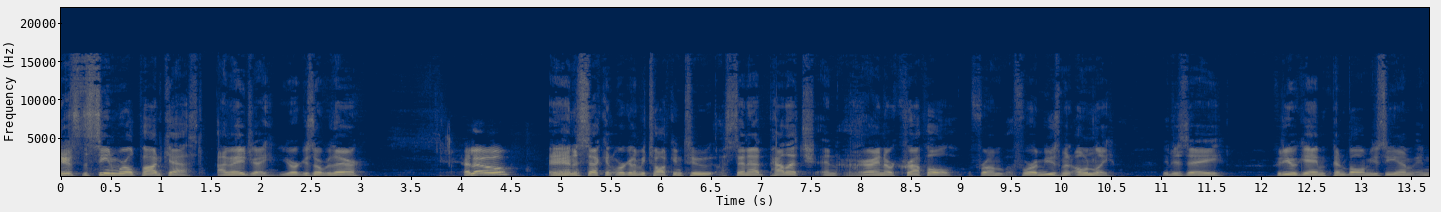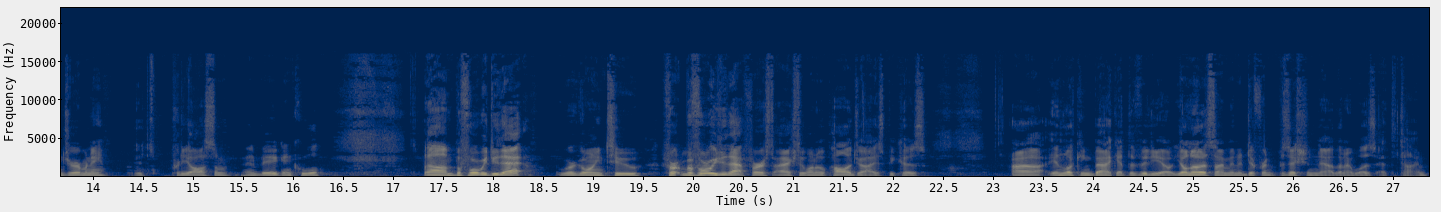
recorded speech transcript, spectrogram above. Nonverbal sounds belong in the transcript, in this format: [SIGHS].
It's the Scene World Podcast. I'm AJ. Jörg is over there. Hello. In a second, we're going to be talking to Senad Palic and Rainer Krappel from For Amusement Only. It is a video game pinball museum in Germany. It's pretty awesome and big and cool. Um, before we do that, we're going to. For, before we do that, first, I actually want to apologize because uh, in looking back at the video, you'll notice I'm in a different position now than I was at the time.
